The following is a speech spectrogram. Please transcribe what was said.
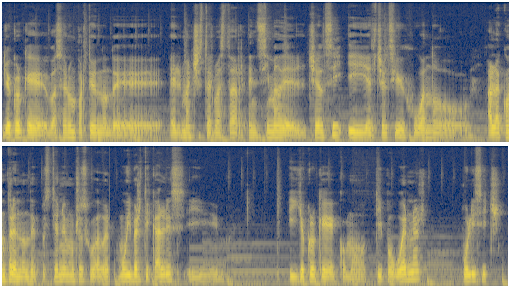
Yo creo que va a ser un partido en donde el Manchester va a estar encima del Chelsea y el Chelsea jugando a la contra en donde pues tiene muchos jugadores muy verticales y, y yo creo que como tipo Werner, Pulisic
